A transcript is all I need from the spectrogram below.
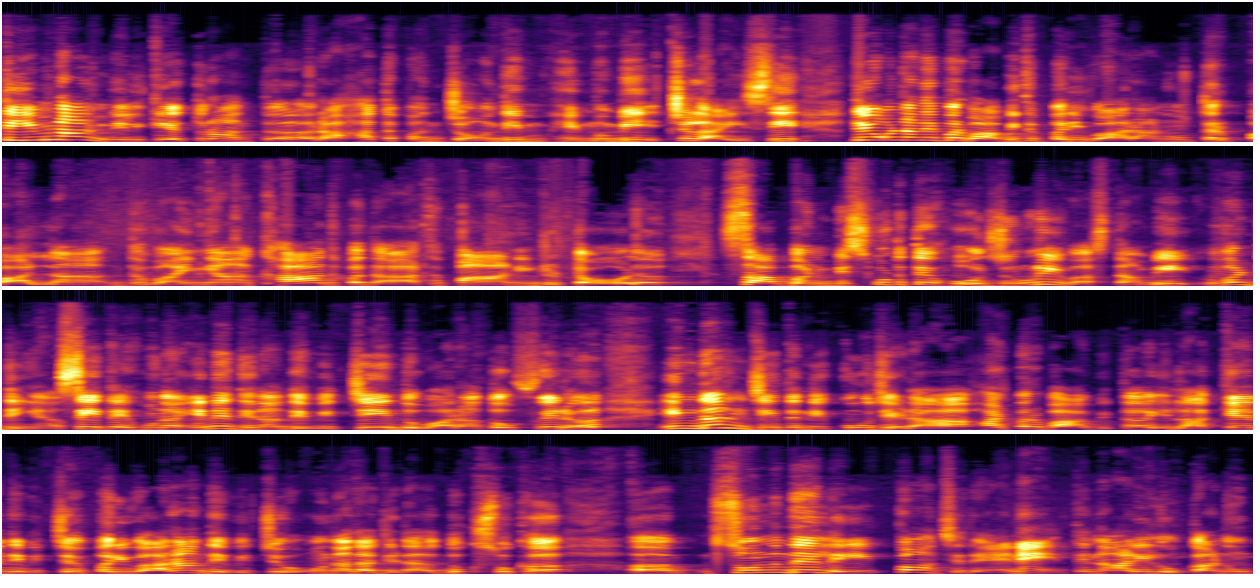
ਟੀਮ ਨਾਲ ਮਿਲ ਕੇ ਤੁਰੰਤ ਰਾਹਤ ਪਹੁੰਚਾਉਣ ਦੀ ਮੁਹਿੰਮ ਵੀ ਚਲਾਈ ਸੀ ਤੇ ਉਹਨਾਂ ਨੇ ਪ੍ਰਭਾਵਿਤ ਪਰਿਵਾਰਾਂ ਨੂੰ ਤਰਪਾਲਾਂ ਦਵਾਈਆਂ ਖਾਦ ਪਦਾਰਥ ਪਾਣੀ ਡਟੋਲ ਸਾਬਣ ਬਿਸਕੁਟ ਤੇ ਹੋਰ ਜ਼ਰੂਰੀ ਵਸਤਾਂ ਵੀ ਵੰਡੀਆਂ ਸੀ ਤੇ ਹੁਣ ਇਹਨਾਂ ਦਿਨਾਂ ਦੇ ਵਿੱਚ ਹੀ ਦੁਬਾਰਾ ਤੋਂ ਫਿਰ ਇੰਦਰਜੀਤ ਨਿੱਕੂ ਜਿਹੜਾ ਹੜ੍ਹ ਪ੍ਰਭਾਵਿਤ ਇਲਾਕਿਆਂ ਦੇ ਵਿੱਚ ਪਰਿਵਾਰਾਂ ਦੇ ਵਿੱਚ ਉਹਨਾਂ ਦਾ ਜਿਹੜਾ ਦੁੱਖ ਸੁੱਖ ਅਹ, ਸੁਣਨ ਦੇ ਲਈ ਪਹੁੰਚ ਰਹੇ ਨੇ ਤੇ ਨਾਲ ਹੀ ਲੋਕਾਂ ਨੂੰ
